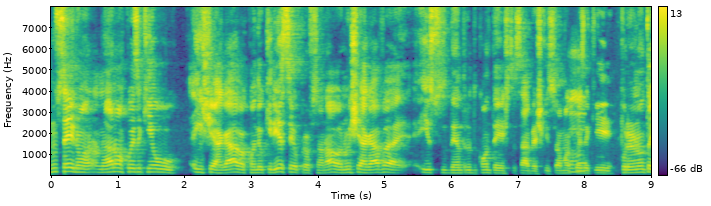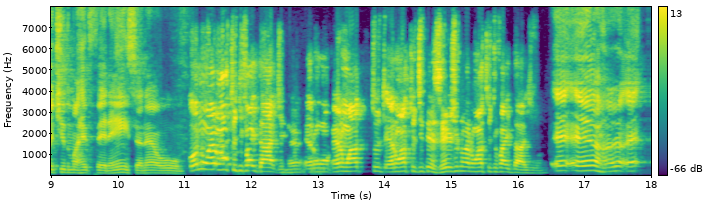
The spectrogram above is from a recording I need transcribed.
não sei, não, não era uma coisa que eu enxergava quando eu queria ser o profissional, eu não enxergava isso dentro do contexto, sabe? Acho que isso é uma uhum. coisa que, por eu não ter tido uma referência, né? Ou... ou não era um ato de vaidade, né? Era um, era um, ato, era um ato de desejo, não era um ato de vaidade. É, é, é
